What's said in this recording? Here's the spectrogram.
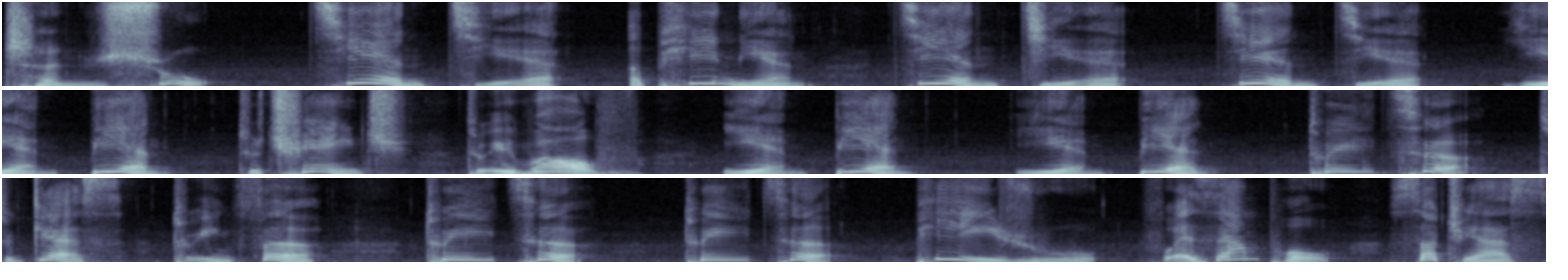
陈述见解 opinion 见解见解演变 to change to evolve 演变演变推测 to guess to infer 推测推测譬如 for example such as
